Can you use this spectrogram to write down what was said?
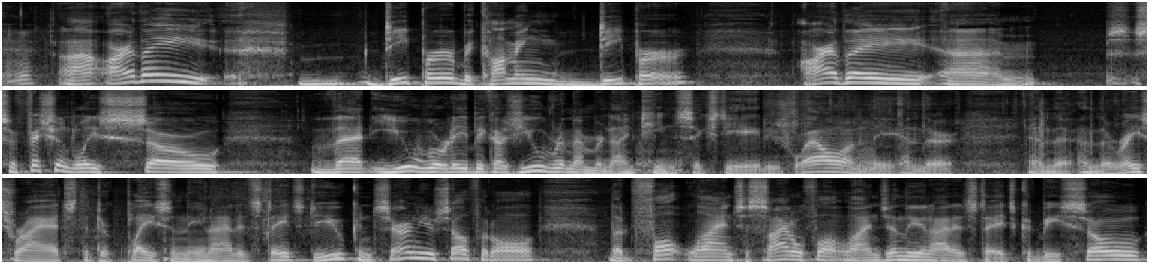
Mm-hmm. Uh, are they deeper, becoming deeper? Are they um, sufficiently so that you worry because you remember 1968 as well, and the and the and the and the race riots that took place in the United States? Do you concern yourself at all that fault lines, societal fault lines in the United States, could be so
